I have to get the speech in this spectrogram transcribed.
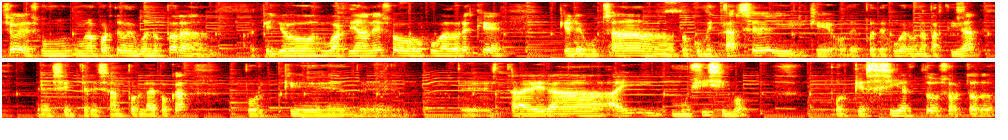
Eso es un, un aporte muy bueno para aquellos guardianes o jugadores que, que les gusta documentarse y que o después de jugar una partida eh, se interesan por la época porque de, esta era hay muchísimo porque es cierto, sobre todo,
